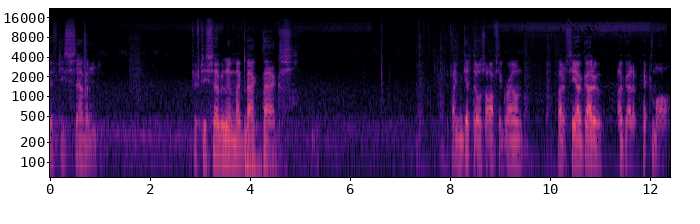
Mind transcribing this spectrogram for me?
57. 57 in my backpacks. If I can get those off the ground. But see, I've got to, I've got to pick them all.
